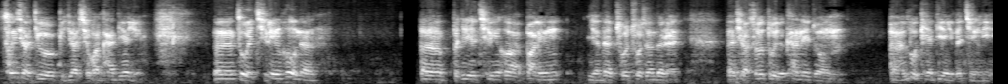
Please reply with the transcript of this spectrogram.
从小就比较喜欢看电影，呃，作为七零后呢，呃，不仅是七零后啊，八零年代初出生的人，呃，小时候都有看那种，呃，露天电影的经历，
